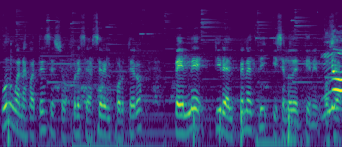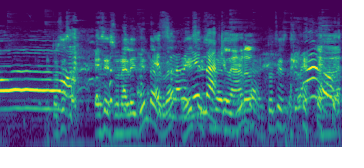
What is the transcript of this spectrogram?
Un guanajuatense se ofrece a ser el portero, Pelé tira el penalti y se lo detienen. O sea, ¡No! Entonces, esa es una leyenda, Es ¿verdad? una Esa leyenda. Claro. leyenda. Entonces, Claro.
